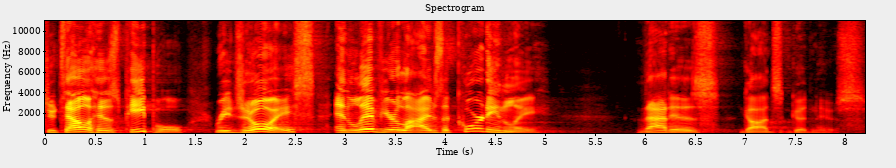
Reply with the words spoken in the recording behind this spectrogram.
to tell his people, rejoice and live your lives accordingly. That is God's good news.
